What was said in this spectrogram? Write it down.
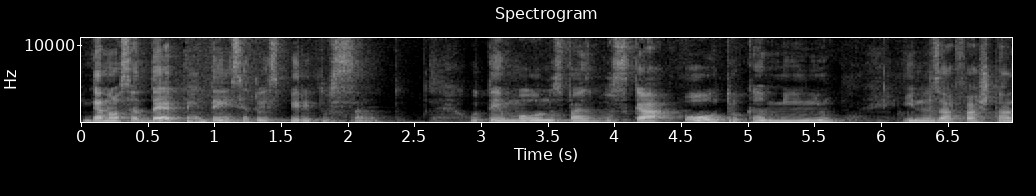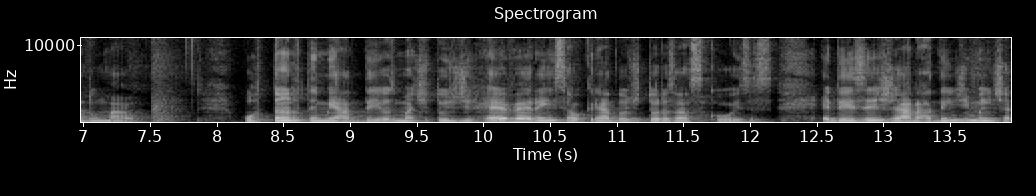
e da nossa dependência do Espírito Santo. O temor nos faz buscar outro caminho e nos afastar do mal. Portanto, temer a Deus é uma atitude de reverência ao Criador de todas as coisas. É desejar ardentemente,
